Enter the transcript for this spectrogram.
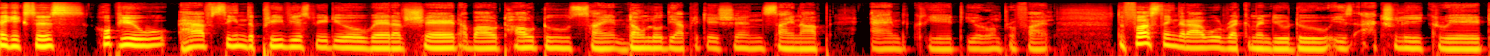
Hey Gigsters, hope you have seen the previous video where I've shared about how to sign download the application, sign up and create your own profile. The first thing that I would recommend you do is actually create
